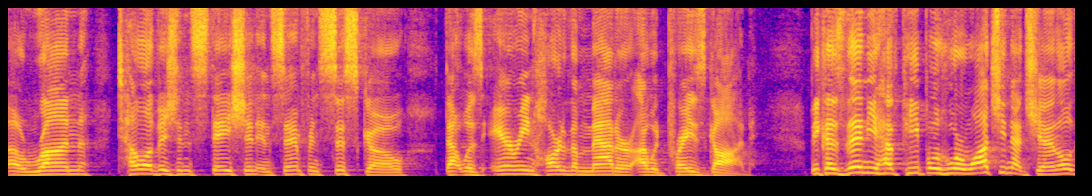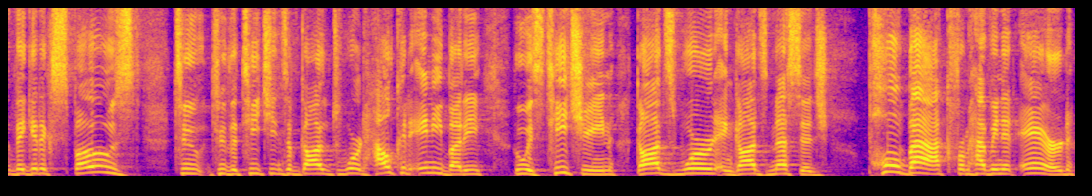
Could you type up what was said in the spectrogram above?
uh, run television station in San Francisco that was airing Heart of the Matter, I would praise God. Because then you have people who are watching that channel, they get exposed to, to the teachings of God's word. How could anybody who is teaching God's word and God's message pull back from having it aired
